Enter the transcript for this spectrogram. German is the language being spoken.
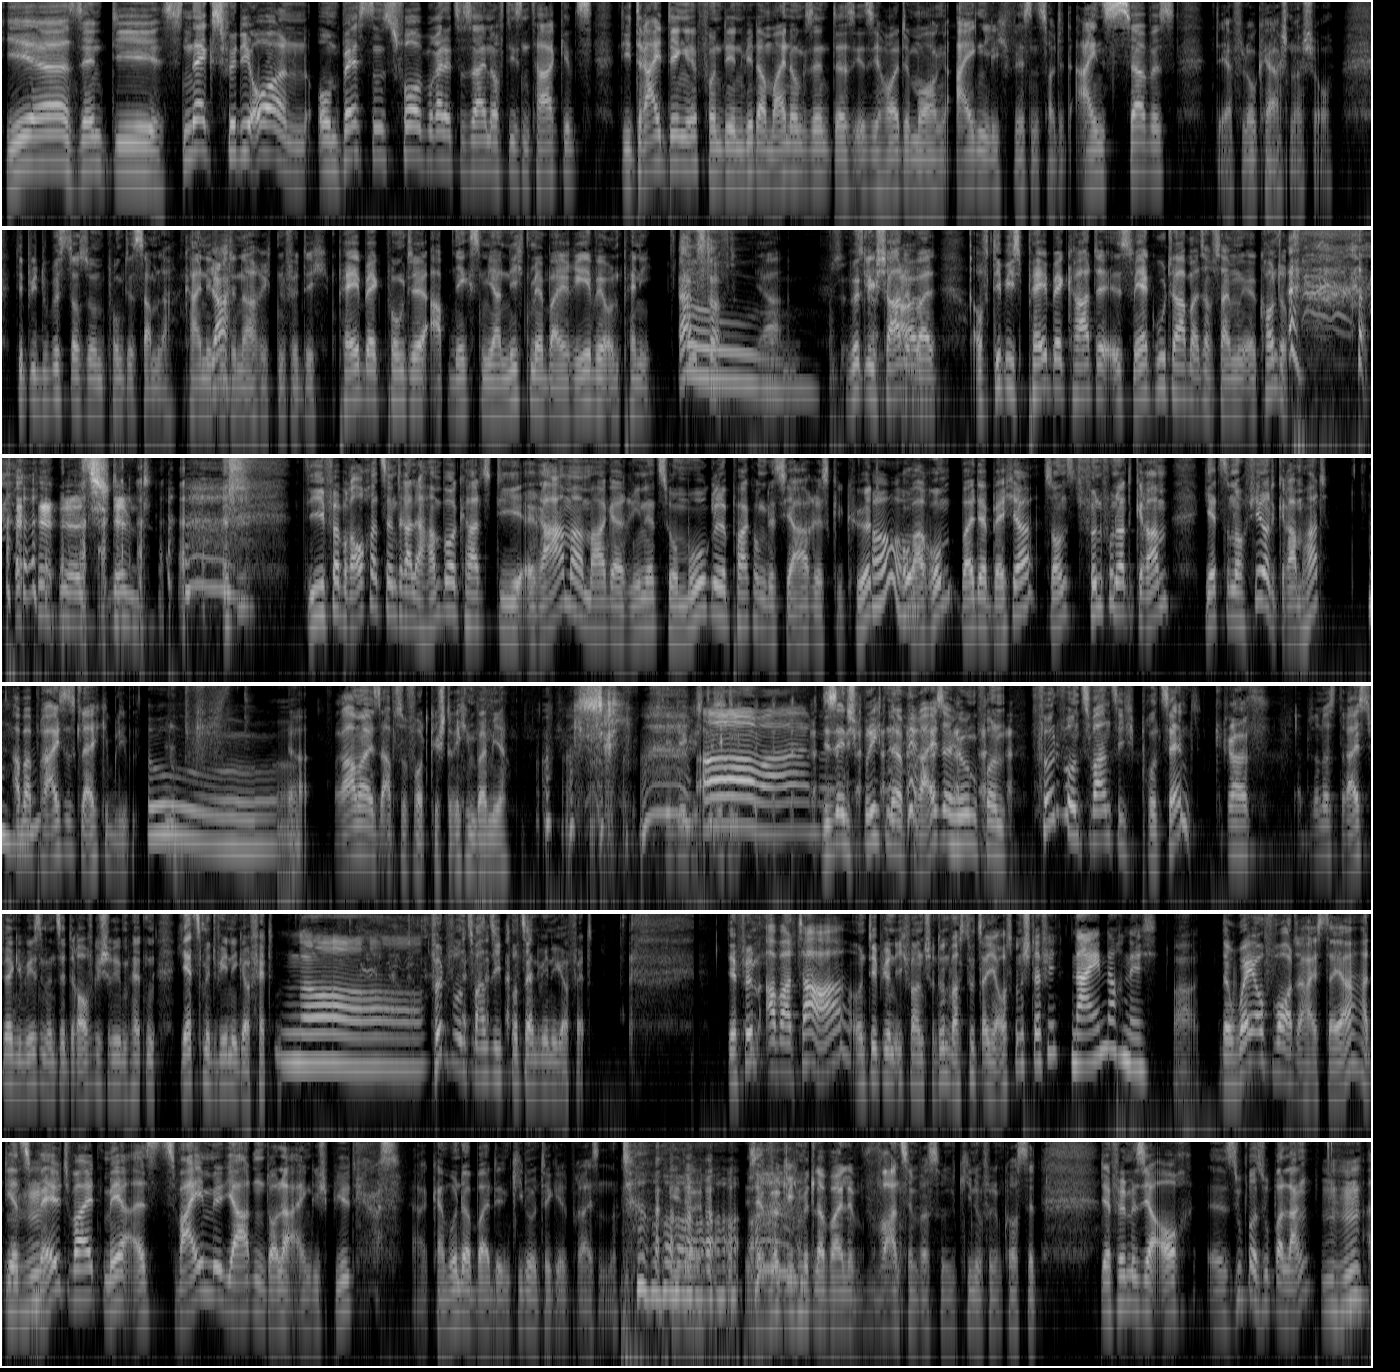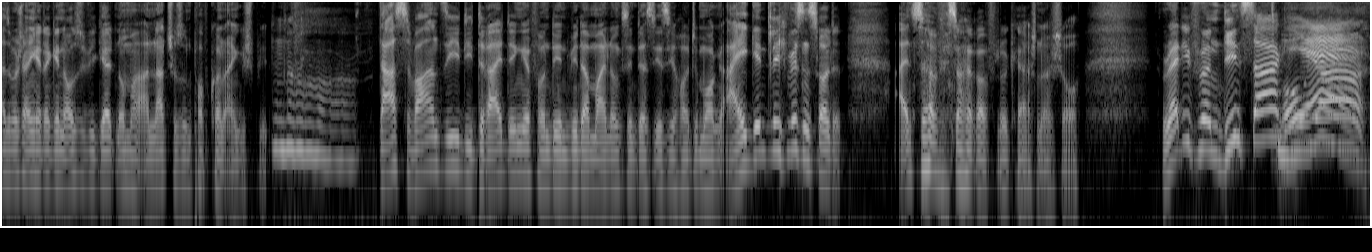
Hier sind die Snacks für die Ohren. Um bestens vorbereitet zu sein auf diesen Tag gibt's die drei Dinge, von denen wir der Meinung sind, dass ihr sie heute Morgen eigentlich wissen solltet. Ein Service der Flo Kerschner Show. Dippi, du bist doch so ein Punktesammler. Keine Ja. gute Nachrichten für dich. Payback-Punkte ab nächstem Jahr nicht mehr bei Rewe und Penny. Ernsthaft? Ja. Wirklich schade, weil auf Dippis Payback-Karte ist mehr Guthaben als auf seinem äh, Konto. Das stimmt. Die Verbraucherzentrale Hamburg hat die Rama Margarine zur Mogelpackung des Jahres gekürt. Oh. Warum? Weil der Becher sonst 500 Gramm, jetzt nur noch 400 Gramm hat, aber Preis ist gleich geblieben. Uh. Ja. Rama ist ab sofort gestrichen bei mir. Gestrichen. Oh Mann. Das entspricht einer Preiserhöhung von 25 Prozent. Krass. Besonders dreist wäre gewesen, wenn sie draufgeschrieben hätten, jetzt mit weniger Fett. No. 25% weniger Fett. Der Film Avatar, und Dippy und ich waren schon drin. Was tut's eigentlich aus drin, Steffi? Nein, noch nicht. Ah, The Way of Water heißt er ja. Hat jetzt weltweit mehr als 2 Milliarden Dollar eingespielt. Krass. Ja, kein Wunder bei den Kinoticketpreisen. Ne? Ist ja wirklich mittlerweile Wahnsinn, was so ein Kinofilm kostet. Der Film ist ja auch äh, super, super lang. Also wahrscheinlich hat er genauso viel Geld nochmal an Nachos und Popcorn eingespielt. Das waren sie, die drei Dinge, von denen wir der Meinung sind, dass ihr sie heute Morgen eigentlich wissen solltet. Ein Service eurer Flo Kerschner Show. Ready für einen Dienstag? Oh Yes. ja.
